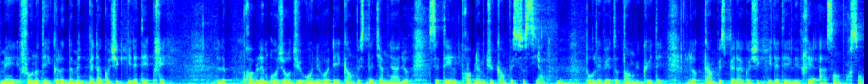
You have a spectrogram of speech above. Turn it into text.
Mais il faut noter que le domaine pédagogique, il était prêt. Le problème aujourd'hui au niveau des campus de Diamniadio, c'était le problème du campus social. Mm -hmm. Pour lever toute ambiguïté, le campus pédagogique, il était livré à 100%.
